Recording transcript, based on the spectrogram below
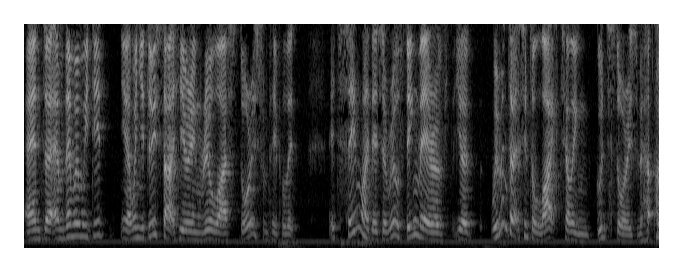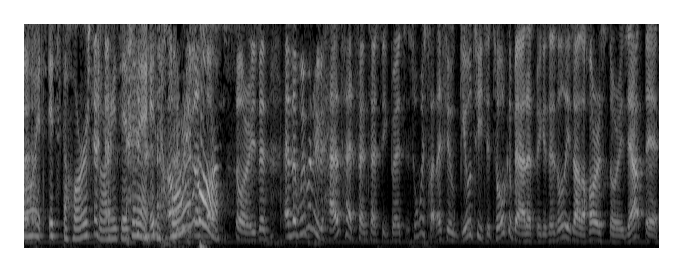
And uh, and then when we did you know when you do start hearing real life stories from people it it seemed like there's a real thing there of you know women don't seem to like telling good stories about. Oh, it's it's the horror stories, isn't it? It's the horrible. horror stories, and and the women who have had fantastic births, it's almost like they feel guilty to talk about it because there's all these other horror stories out there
